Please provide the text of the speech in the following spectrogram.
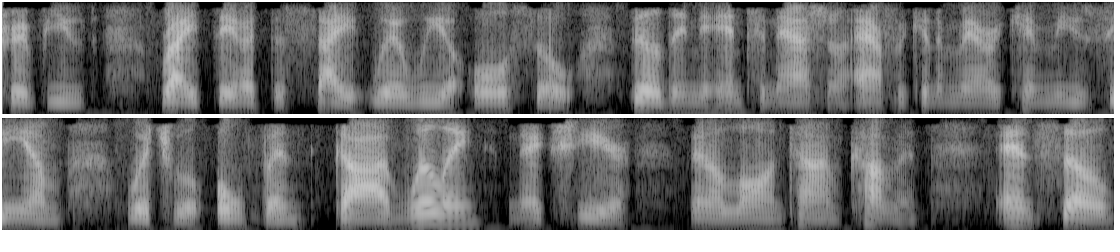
tribute right there at the site where we are also building the International African American Museum, which will open, God willing, next year. Been a long time coming. And so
